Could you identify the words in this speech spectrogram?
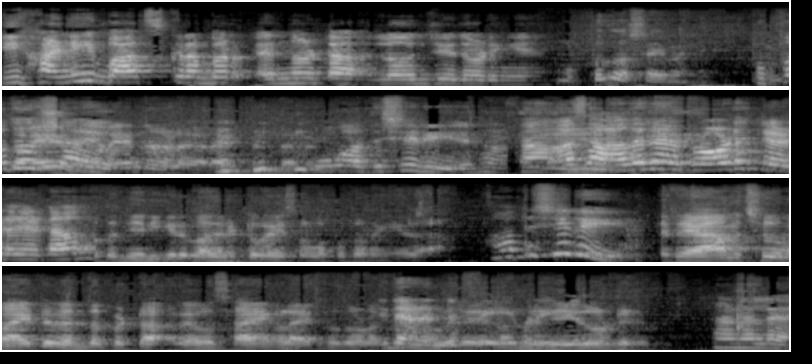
ഈ ഹണി ബാത്ത് സ്ക്രബർ എന്നോട്ടാ ലോഞ്ച് ചെയ്ത് തുടങ്ങിയ? മുപ്പത് വർഷമായി? മുപ്പത് വർഷമായോ ഓ അത് ശരി. ആ, സാധന പ്രോഡക്റ്റ് എവിടെ ചേട്ടാ. എനിക്കൊരു പതിനെട്ട് വയസ്സുള്ളപ്പോ തുടങ്ങിയതാ അത് ശരി. രാമശവുമായിട്ട് ബന്ധപ്പെട്ട വ്യവസായങ്ങളായിരുന്നു തുടക്കം നമ്മൾ ചെയ്തുകൊണ്ടിരുന്നത് ആണല്ലേ?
